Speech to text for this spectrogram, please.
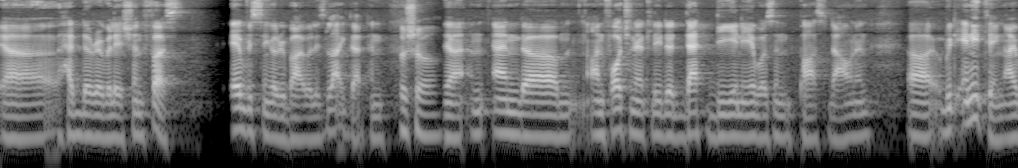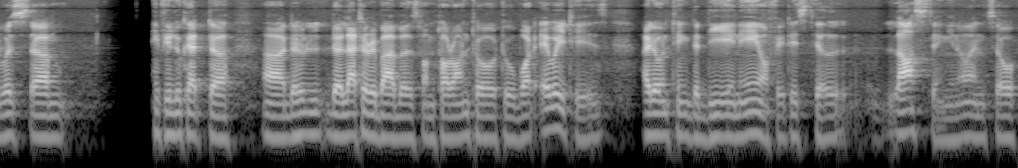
uh, had the revelation first. Every single revival is like that, and For sure. yeah, and, and um, unfortunately, that that DNA wasn't passed down. And uh, with anything, I was, um, if you look at uh, the, the latter revivals from Toronto to whatever it is, I don't think the DNA of it is still lasting, you know. And so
